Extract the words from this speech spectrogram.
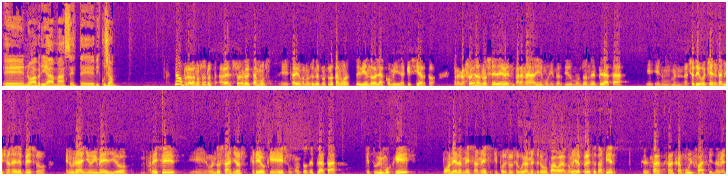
eh, no habría más este discusión. No, pero a ver, nosotros, a ver, solo lo que estamos, eh, está bien, nosotros estamos debiendo la comida, que es cierto, pero los sueldos no se deben para nada y hemos invertido un montón de plata eh, en un, yo digo, 80 millones de pesos en un año y medio, me parece, eh, o en dos años, creo que es un montón de plata que tuvimos que poner mes a mes y por eso seguramente no hemos pagado la comida. Pero esto también se zanja muy fácil también.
